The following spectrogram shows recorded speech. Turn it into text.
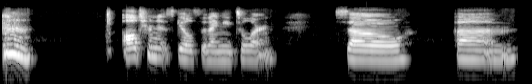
alternate skills that I need to learn. So, um,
